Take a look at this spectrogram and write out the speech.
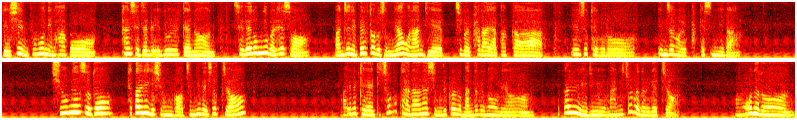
계신 부모님하고 한 세대를 이룰 때는 세대 독립을 해서 완전히 별도로 정리하고 난 뒤에 집을 팔아야 각각 1주택으로 인정을 받겠습니다. 쉬우면서도 헷갈리기 쉬운 거 정리되셨죠? 아, 이렇게 기초부터 하나하나씩 우리 걸로 만들어 놓으면 헷갈릴 일이 많이 줄어들겠죠. 어, 오늘은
